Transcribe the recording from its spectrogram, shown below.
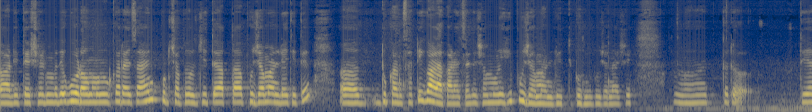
आणि त्या शेडमध्ये गोडाऊन म्हणून करायचं आहे. आणि पुढच्या बाजूला जिथे आता पूजा मांडली आहे तिथे दुकानसाठी गाळा काढायचा आहे. त्याच्यामुळे ही पूजा मांडली होती भूमिपूजनाची. तर ते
